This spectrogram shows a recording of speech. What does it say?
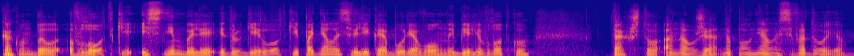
как он был в лодке, и с ним были и другие лодки. И поднялась великая буря, волны били в лодку, так что она уже наполнялась водою.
